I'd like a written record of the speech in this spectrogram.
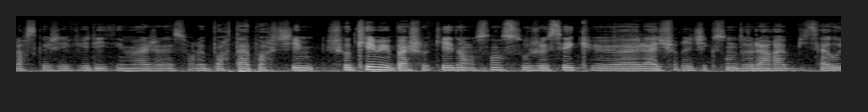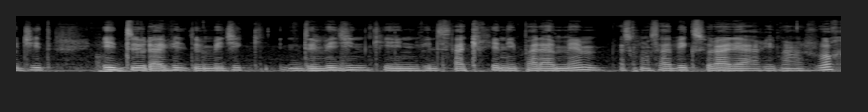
lorsque j'ai vu les images euh, sur le porte-à-porte. Choquée mais pas choquée dans le sens où je sais que euh, la juridiction de l'Arabie Saoudite et de la ville de, Médine, qui est une ville sacrée, n'est pas la même parce qu'on savait que cela allait arriver un jour.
